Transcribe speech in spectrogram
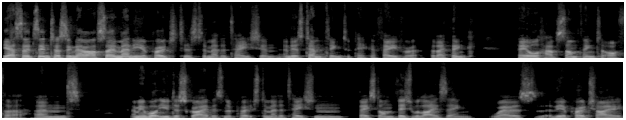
yeah, so it's interesting. There are so many approaches to meditation, and it's tempting to pick a favorite, but I think they all have something to offer. And I mean, what you describe is an approach to meditation based on visualizing, whereas the approach I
